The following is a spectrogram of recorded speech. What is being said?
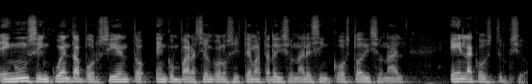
en un 50% en comparación con los sistemas tradicionales sin costo adicional en la construcción.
